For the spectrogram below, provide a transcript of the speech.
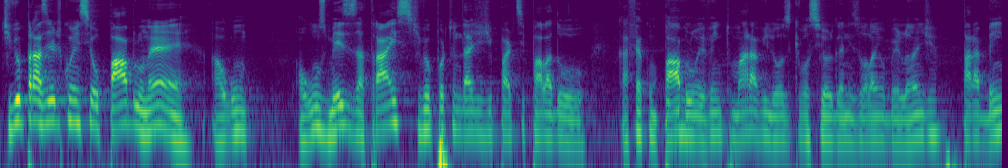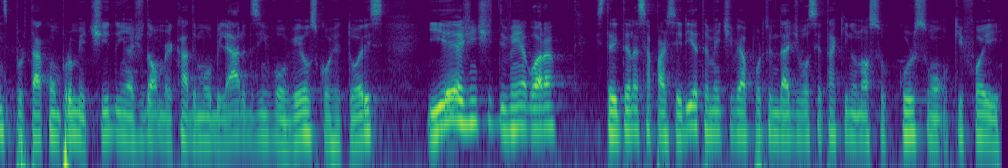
Tive o prazer de conhecer o Pablo, né? Algum, alguns meses atrás. Tive a oportunidade de participar lá do Café com Pablo, um evento maravilhoso que você organizou lá em Uberlândia. Parabéns por estar comprometido em ajudar o mercado imobiliário, desenvolver os corretores. E a gente vem agora estreitando essa parceria. Também tive a oportunidade de você estar aqui no nosso curso que foi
